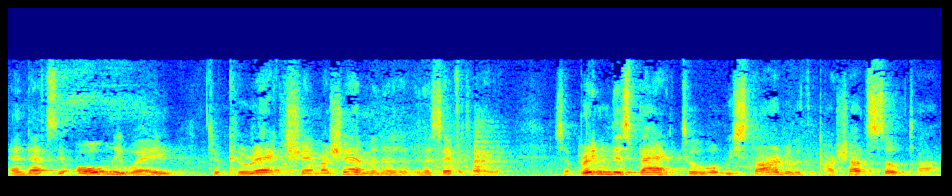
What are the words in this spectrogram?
And that's the only way to correct Shem Hashem in a, in a Sefer Torah. So bring this back to what we started with Parshat Sotah.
